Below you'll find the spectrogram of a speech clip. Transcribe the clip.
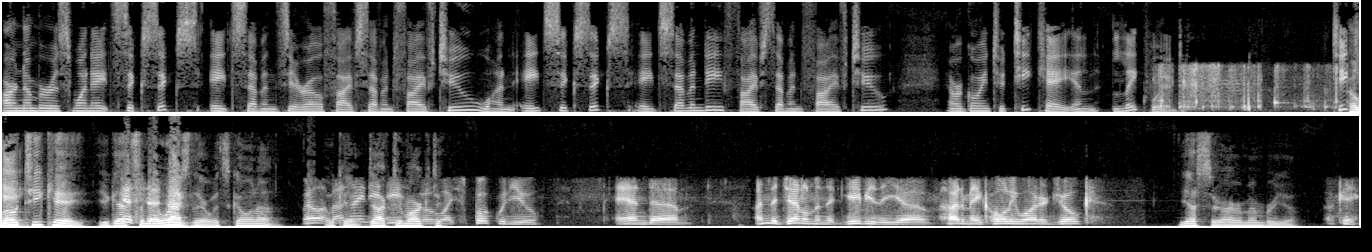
Much. Our number is one eight six six eight seven zero five seven five two one eight six six eight seventy five seven five two, and we're going to TK in Lakewood. TK. Hello, TK. You got Yes, some uh, noise Doc- there. What's going on? Well, about Okay, 90 Dr. days Mark ago, T- I spoke with you, and um, I'm the gentleman that gave you the uh, how to make holy water joke. Yes, sir. I remember you. Okay.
